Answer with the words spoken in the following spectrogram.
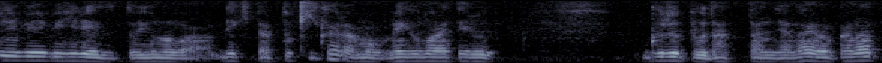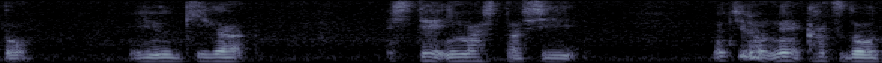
ベイビーレイズというのはできた時からも恵まれてるグループだったんじゃないのかなという気がしていましたしもちろんね活動を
